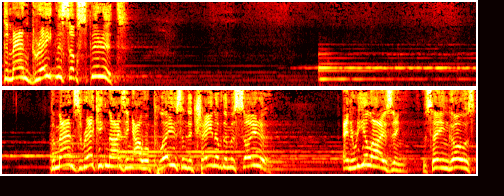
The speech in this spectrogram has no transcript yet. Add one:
demand greatness of spirit. The man's recognizing our place in the chain of the Messiah and realizing, the saying goes,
